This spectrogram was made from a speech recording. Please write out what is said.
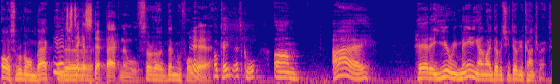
Oh, so we're going back. Yeah, in just take a step back and then we'll. Sort of, then move forward. Yeah. Okay, that's cool. Um, I had a year remaining on my WCW contract,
